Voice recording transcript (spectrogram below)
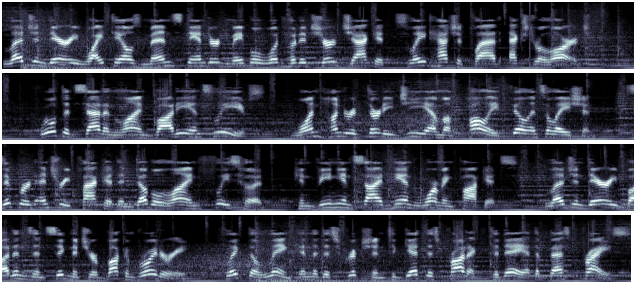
Legendary Whitetails Men's Standard Maplewood Hooded Shirt Jacket, Slate Hatchet Plaid, Extra Large. Quilted satin lined body and sleeves. 130 gm of polyfill insulation. Zippered entry placket and double lined fleece hood. Convenient side hand warming pockets. Legendary buttons and signature buck embroidery. Click the link in the description to get this product today at the best price.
